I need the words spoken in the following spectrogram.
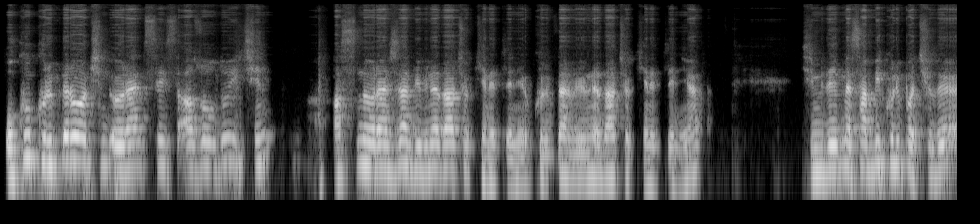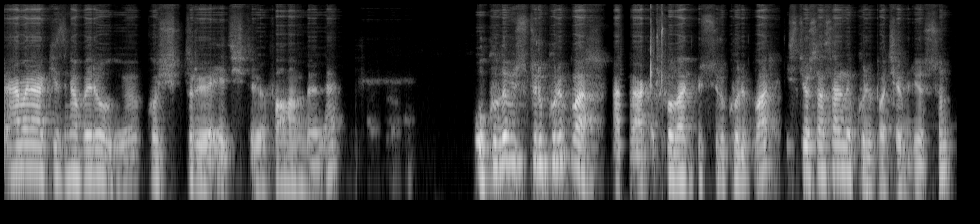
Okul kulüpleri olarak şimdi öğrenci sayısı az olduğu için aslında öğrenciler birbirine daha çok kenetleniyor. Kulüpler birbirine daha çok kenetleniyor. Şimdi de mesela bir kulüp açılıyor hemen herkesin haberi oluyor. Koşturuyor, yetiştiriyor falan böyle. Okulda bir sürü kulüp var. Hani aktif olarak bir sürü kulüp var. İstiyorsan sen de kulüp açabiliyorsun.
